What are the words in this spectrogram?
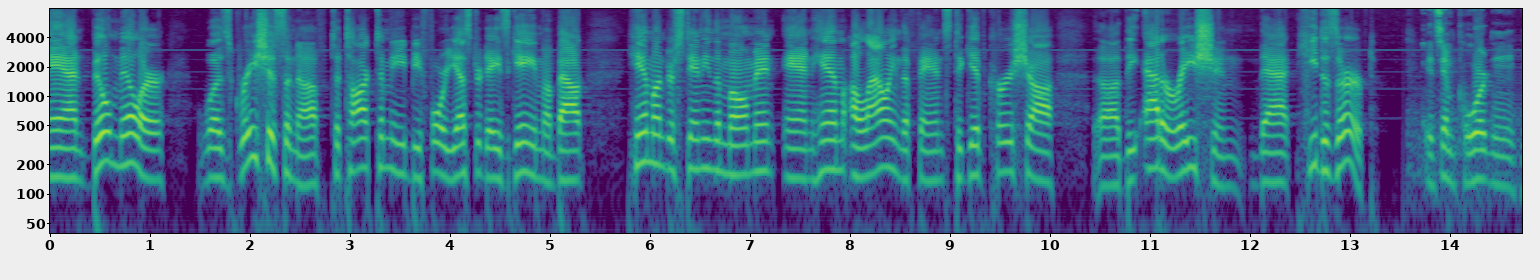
And Bill Miller was gracious enough to talk to me before yesterday's game about him understanding the moment and him allowing the fans to give Kershaw uh, the adoration that he deserved. It's important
